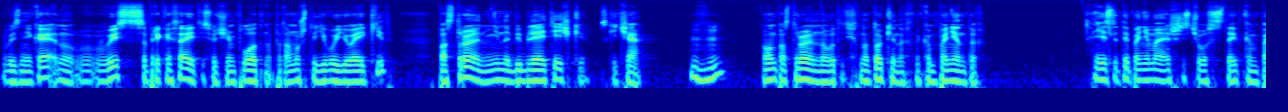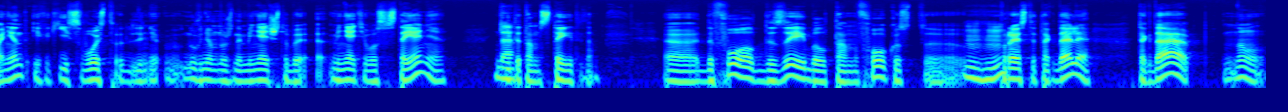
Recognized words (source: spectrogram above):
возникает, ну, вы соприкасаетесь очень плотно, потому что его UI-кит построен не на библиотечке скетча, Мгм. он построен на вот этих на токенах, на компонентах. Если ты понимаешь, из чего состоит компонент и какие свойства для ну, в нем нужно менять, чтобы э, менять его состояние, Да. какие-то там стейты, там, default, disable, там, focused, э, Мгм. pressed и так далее, тогда, ну,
